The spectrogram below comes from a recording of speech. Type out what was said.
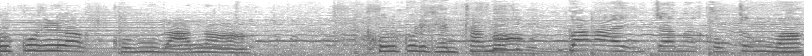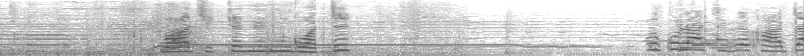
꿀꿀이가 겁이 많아. 꿀꿀이 괜찮아? 오빠가 있잖아. 걱정 마. 뭐가 지켜내는 거 맞지? 꿀꿀아 집에 가자.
